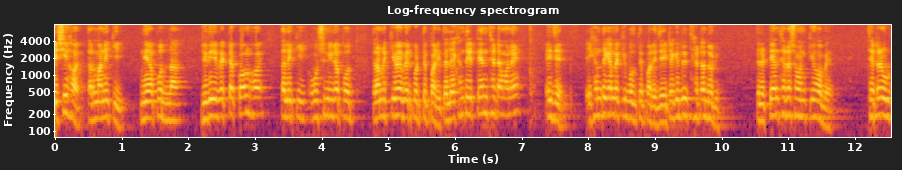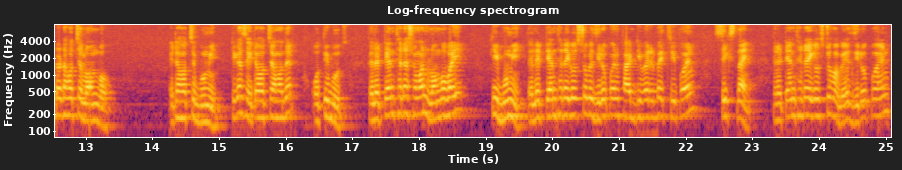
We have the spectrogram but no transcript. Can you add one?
বেশি হয়, তার মানে কি? নিরাপদ না। যদি এই ব্যাগটা কম হয়, তাহলে কি? অবশ্যই নিরাপদ। তাহলে আমরা কীভাবে বের করতে পারি? তাহলে এখান থেকে টেন থেটা মানে এই যে, এখান থেকে আমরা কি বলতে পারি যে এটাকে যদি থেটা ধরি, তাহলে টেন থেটা সমান কি হবে? থেটার উল্টাটা হচ্ছে লম্ব। এটা হচ্ছে ভূমি, ঠিক আছে? এটা হচ্ছে আমাদের অতিভুজ। তাহলে টেন থেটা সমান লম্ব বাই কি? ভূমি। তাহলে টেন থেটা ইগলস টু হবে zero point five divided by three point six nine তাহলে টেন থেটা ইগলস টু হবে zero point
